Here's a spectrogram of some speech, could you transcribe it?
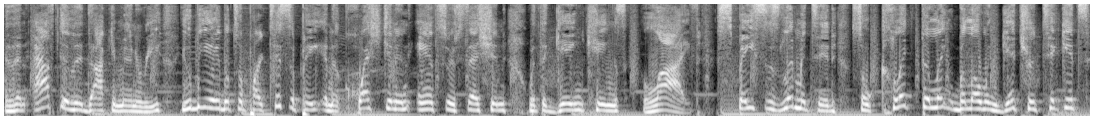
and then after the documentary, you'll be able to participate in a question and answer session with the Game Kings live. Space is limited, so click the link below and get your tickets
